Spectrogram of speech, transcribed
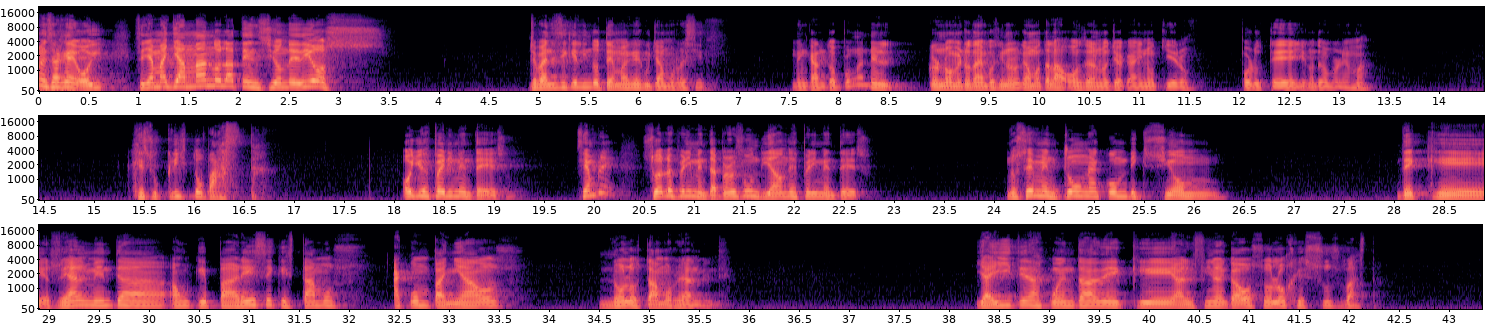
mensaje de hoy. Se llama Llamando la atención de Dios. decir qué lindo tema que escuchamos recién. Me encantó. Pongan el cronómetro también, porque si no nos quedamos hasta las 11 de la noche acá y no quiero. Por ustedes, yo no tengo problema. Jesucristo basta. Hoy yo experimenté eso. Siempre suelo experimentar, pero hoy fue un día donde experimenté eso. No sé, me entró una convicción de que realmente, aunque parece que estamos acompañados, no lo estamos realmente. Y ahí te das cuenta de que al fin y al cabo solo Jesús basta.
